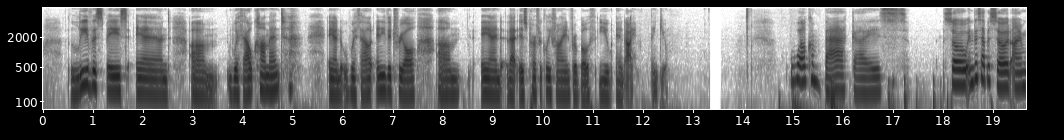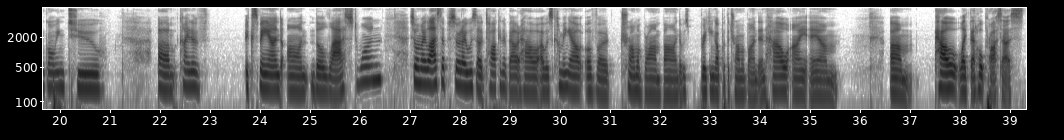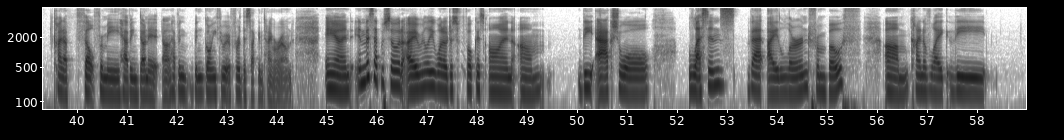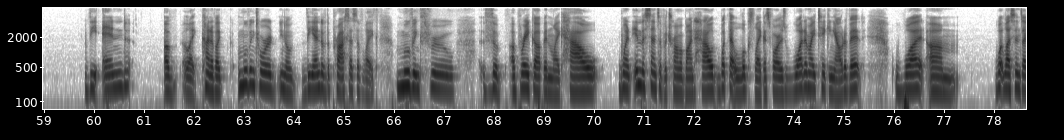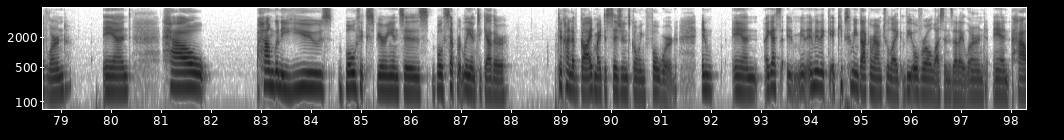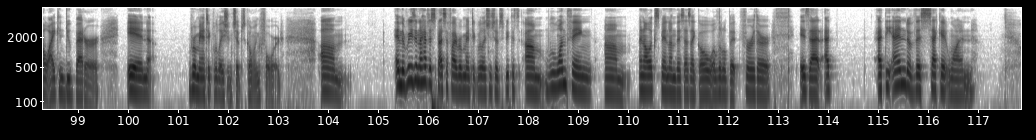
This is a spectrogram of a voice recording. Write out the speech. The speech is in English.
leave the space and um, without comment. and without any vitriol. Um, and that is perfectly fine for both you and I. Thank you. Welcome back, guys. So, in this episode, I'm going to um, kind of expand on the last one. So, in my last episode, I was uh, talking about how I was coming out of a trauma bond. I was breaking up with the trauma bond and how I am, um, how like that whole process kind of felt for me having done it, uh, having been going through it for the second time around. And in this episode, I really want to just focus on um, the actual lessons that I learned from both. Um, kind of like the the end of like kind of like moving toward you know the end of the process of like moving through the a breakup and like how when in the sense of a trauma bond how what that looks like as far as what am i taking out of it? What um what lessons i've learned? And how how i'm going to use both experiences both separately and together to kind of guide my decisions going forward. And and I guess I mean, I mean it, it, keeps coming back around to like the overall lessons that I learned and how I can do better in romantic relationships going forward. Um, and the reason I have to specify romantic relationships because um, one thing, um, and I'll expand on this as I go a little bit further, is that at at the end of this second one,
